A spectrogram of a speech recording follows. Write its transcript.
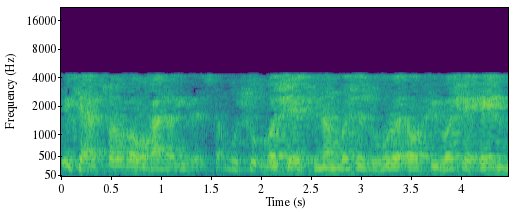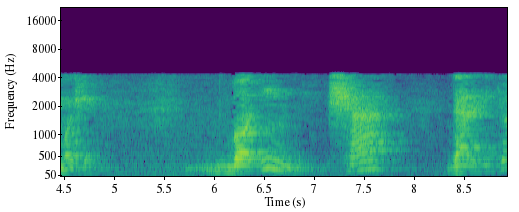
یکی از طرق اقلایی برستان وسوق باشه اطمینان باشه ظهور عرفی باشه علم باشه. با این شرط در اینجا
